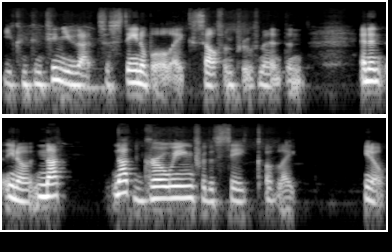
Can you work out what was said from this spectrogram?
you can continue that sustainable like self-improvement and and then you know not not growing for the sake of like you know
